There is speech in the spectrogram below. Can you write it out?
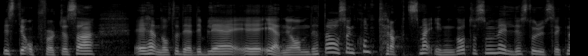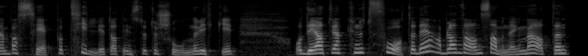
hvis de oppførte seg i henhold til det de ble enige om. Dette er også en kontrakt som er inngått, og som veldig stor utstrekning er basert på tillit og at institusjonene virker. Og det at vi har kunnet få til det, har bl.a. sammenheng med at den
